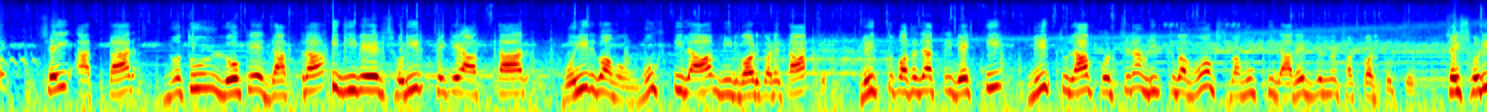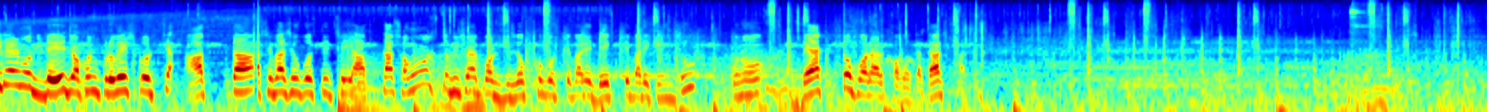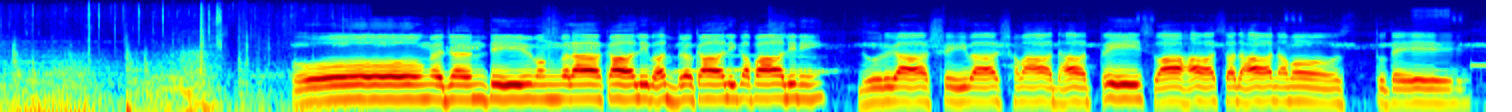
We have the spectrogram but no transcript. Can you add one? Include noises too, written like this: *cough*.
সেই আত্মার নতুন লোকে যাত্রা। জীবের শরীর থেকে আত্মার বহির্গমন, মুক্তি লাভ নির্ভর করে তার মৃত্যু পথযাত্রী ব্যক্তি মৃত্যু লাভ করছে না, মৃত্যু বা মোক্ষ বা মুক্তি লাভের জন্য ছটফট করছে। সেই শরীরের মধ্যে যখন প্রবেশ করছে আত্মা, আশেপাশে উপস্থিত সেই আত্মা সমস্ত বিষয় লক্ষ্য করতে পারে, দেখতে পারে, কিন্তু কোনো ব্যক্ত করার ক্ষমতা তার থাকে জয়ন্তী মঙ্গলা কালী ভদ্রকালী কপালিনী দুর্গা শিবা সমাধাত্রী স্বাহা সদা নমস্তুতে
